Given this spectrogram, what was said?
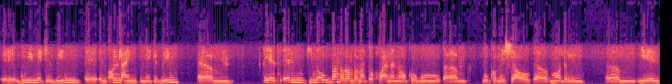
eh kuyi magazine eh, an online magazine um yes and nginokubamba bamba amatohwana nokho ku um ku-commercial uh, modeling um yes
